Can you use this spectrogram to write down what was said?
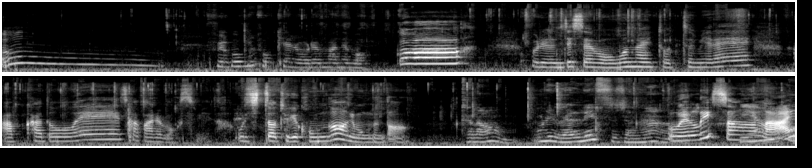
오, 불고기 포케를 오랜만에 먹고 우리 은지쌤은 오버나이트 오트밀에 아보카도에 사과를 먹습니다. 우리 진짜 되게 건강하게 먹는다. 그럼 우리 웰리스잖아 웰리사 라이?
